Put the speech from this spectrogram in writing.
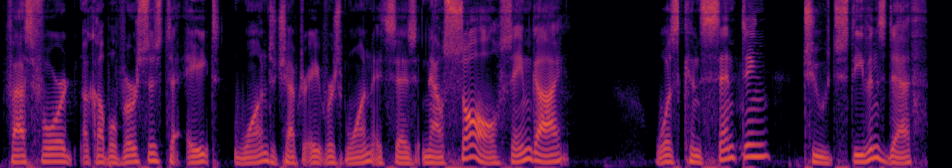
Fast forward a couple verses to 8 1 to chapter 8, verse 1. It says, Now Saul, same guy, was consenting to Stephen's death.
